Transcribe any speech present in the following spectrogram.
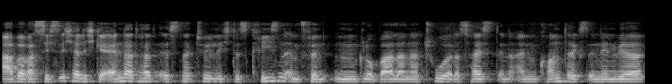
Aber was sich sicherlich geändert hat, ist natürlich das Krisenempfinden globaler Natur. Das heißt, in einem Kontext, in dem wir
